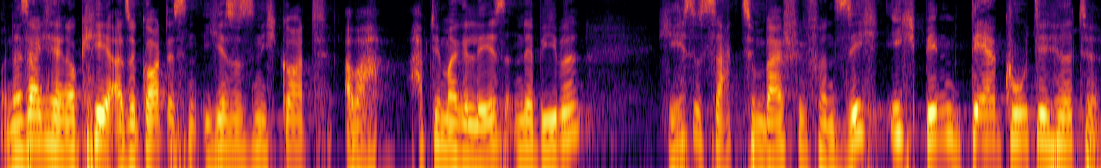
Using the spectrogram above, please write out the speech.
Und dann sage ich dann, okay, also Gott ist, Jesus ist nicht Gott. Aber habt ihr mal gelesen in der Bibel? Jesus sagt zum Beispiel von sich, ich bin der gute Hirte.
